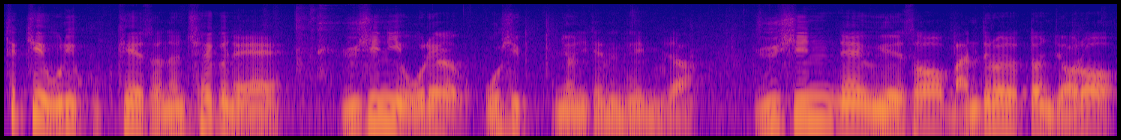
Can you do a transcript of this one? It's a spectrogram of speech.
특히 우리 국회에서는 최근에 유신이 올해 50년이 되는 해입니다. 유신에 의해서 만들어졌던 여러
